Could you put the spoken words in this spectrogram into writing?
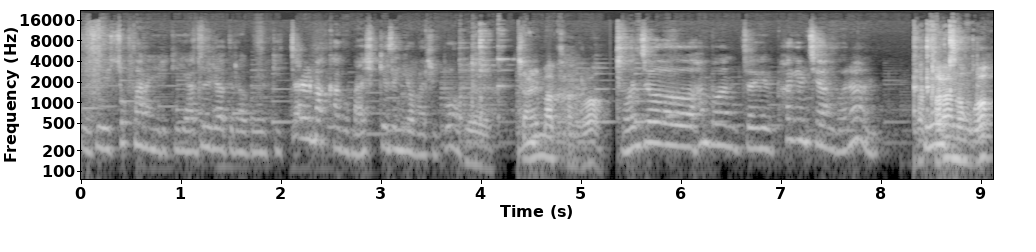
여기 소파는 이렇게 야들야들하고 이렇게 짤막하고 맛있게 생겨가지고 네. 짤막한 거. 먼저 한번 저기 파김치 한 거는 다 갈아 놓은 거?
